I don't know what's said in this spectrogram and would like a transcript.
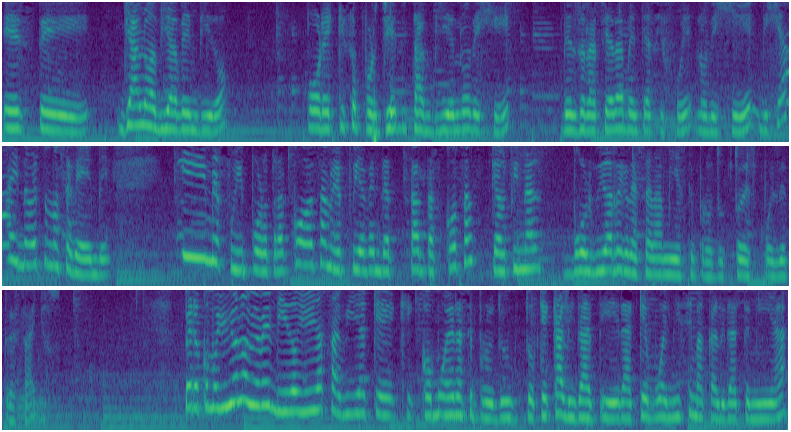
este, ya lo había vendido, por X o por Y también lo dejé. Desgraciadamente así fue, lo dejé. Dije, ay, no, esto no se vende. Y me fui por otra cosa, me fui a vender tantas cosas que al final volvió a regresar a mí este producto después de tres años. Pero como yo ya lo había vendido, yo ya sabía que, cómo era ese producto, qué calidad era, qué buenísima calidad tenía.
